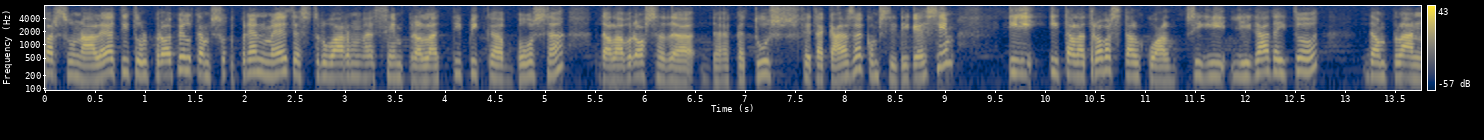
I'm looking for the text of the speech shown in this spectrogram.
personal, eh, a títol propi, el que em sorprèn més és trobar-me sempre la típica bossa de la brossa de, de catús fet a casa, com si diguéssim, i, i te la trobes tal qual, o sigui, lligada i tot, d'en plan,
